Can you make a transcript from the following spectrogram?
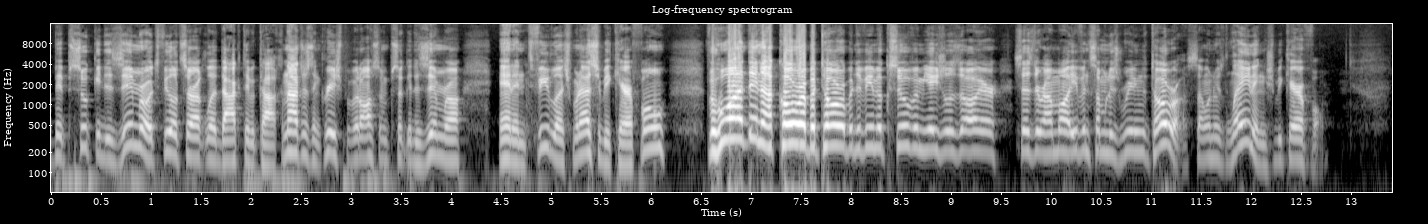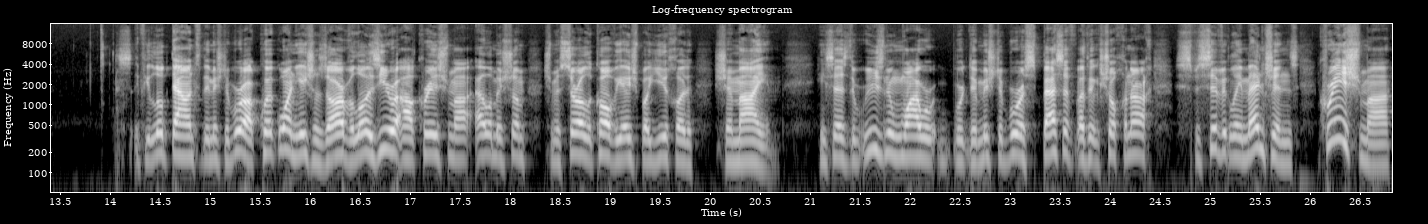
bipsuki de zimro tefillah tzarach ledakte b'kach. Not just in Krishma, but also in psuki de zimra and in tefillah. Shmones should be careful. V'hu adin hakora b'torah b'devim ksuvim yesh l'zoyer. Says the Ramah, even someone who's reading the Torah, someone who's laning, should be careful. If you look down to the Mishnah Berurah, quick one, yesh l'zar v'lo zira al Krishma el mishum shemesor l'kol v'yesh ba yichud shemayim. He says the reason why we're, we're, the Mishnah specif- the Shulchan Aruch specifically mentions Kriyishma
